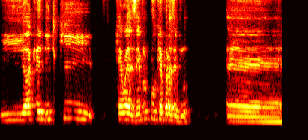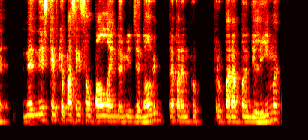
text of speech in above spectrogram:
E eu acredito que, que é um exemplo, porque, por exemplo, é, nesse tempo que eu passei em São Paulo, lá em 2019, preparando para o Parapan de Lima,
